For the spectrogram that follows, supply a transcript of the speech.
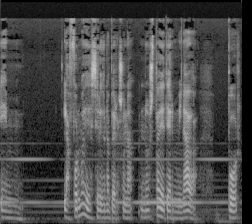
em, la forma de ser de una persona no está determinada por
